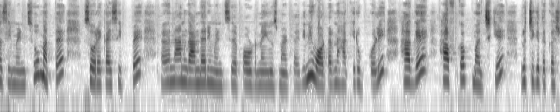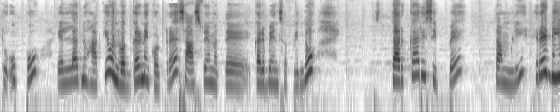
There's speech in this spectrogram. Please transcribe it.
ಹಸಿಮೆಣಸು ಮತ್ತು ಸೋರೆಕಾಯಿ ಸಿಪ್ಪೆ ನಾನು ಗಾಂಧಾರಿ ಮೆಣಸು ಪೌಡ್ರನ್ನ ಯೂಸ್ ಮಾಡ್ತಾ ಇದ್ದೀನಿ. ವಾಟರ್ನ ಹಾಕಿ ರುಬ್ಕೊಳ್ಳಿ. ಹಾಗೆ ಹಾಫ್ ಕಪ್ ಮಜ್ಜಿಗೆ, ರುಚಿಗೆ ತಕ್ಕಷ್ಟು ಉಪ್ಪು ಎಲ್ಲದನ್ನೂ ಹಾಕಿ ಒಂದು ಒಗ್ಗರಣೆ ಕೊಟ್ಟರೆ ಸಾಸಿವೆ ಮತ್ತು ಕರಿಬೇವಿನ ಸೊಪ್ಪಿಂದು. ತರಕಾರಿ ಸಿಪ್ಪೆ, ತಂಬಳಿ ರೆಡಿ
